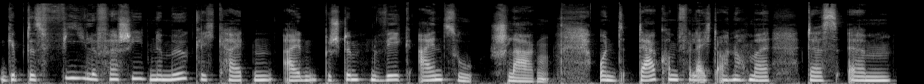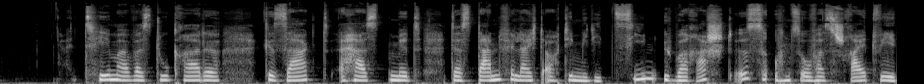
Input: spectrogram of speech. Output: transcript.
gibt es viele verschiedene Möglichkeiten, einen bestimmten Weg einzuschlagen. Und da kommt vielleicht auch noch mal das ähm, Thema, was du gerade gesagt hast, mit, dass dann vielleicht auch die Medizin überrascht ist und sowas schreit wie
